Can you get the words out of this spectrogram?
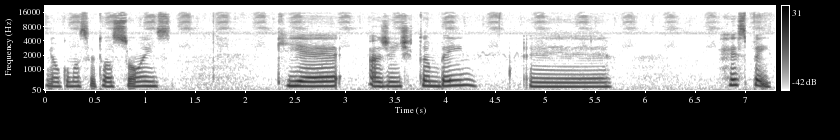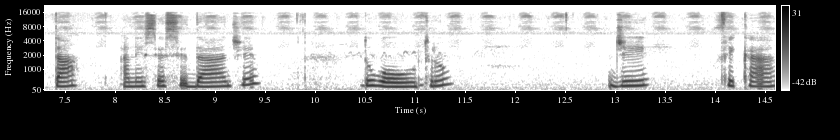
em algumas situações, que é a gente também é, respeitar a necessidade do outro de ficar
